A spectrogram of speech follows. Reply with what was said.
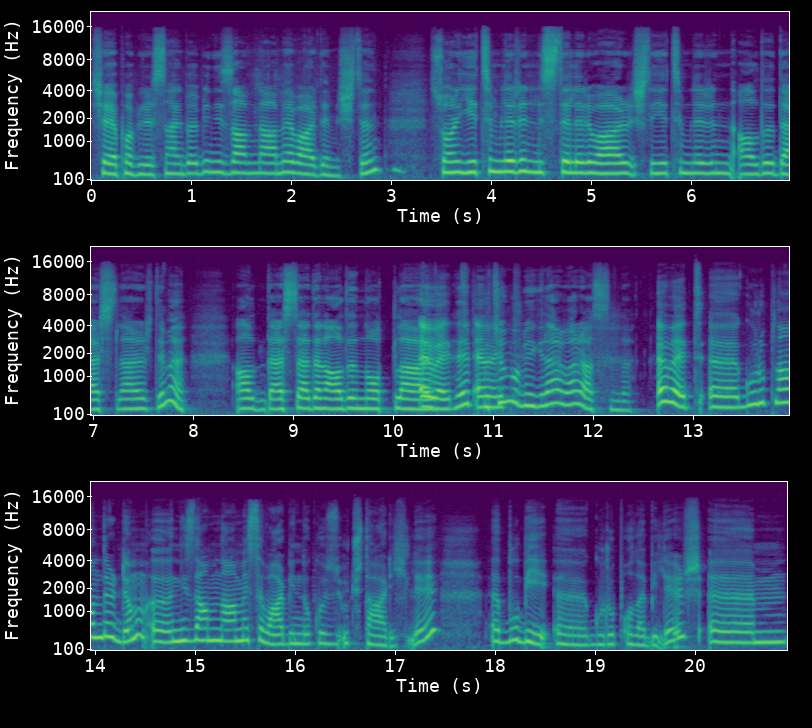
şey yapabilirsin. Hani böyle bir nizamname var demiştin. Sonra yetimlerin listeleri var. İşte yetimlerin aldığı dersler değil mi? Al, derslerden aldığı notlar. Evet. Hep evet. bütün bu bilgiler var aslında. Evet, e, gruplandırdım. E, nizamnamesi var 1903 tarihli. E, bu bir e, grup olabilir. Evet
